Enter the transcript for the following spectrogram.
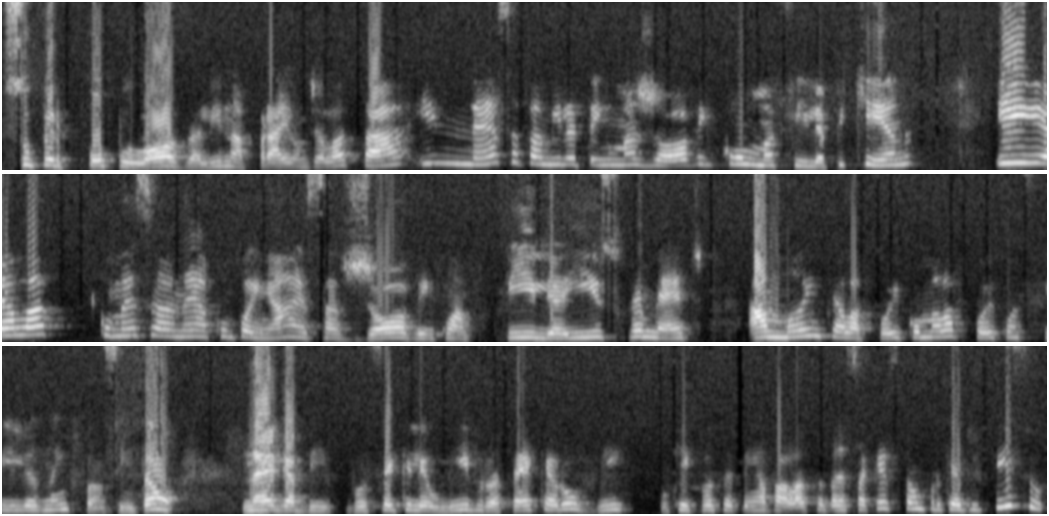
super populosa ali na praia onde ela está, e nessa família tem uma jovem com uma filha pequena, e ela começa né, a acompanhar essa jovem com a filha, e isso remete à mãe que ela foi, como ela foi com as filhas na infância. Então, né, Gabi, você que leu o livro, até quero ouvir o que, que você tem a falar sobre essa questão, porque é difícil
